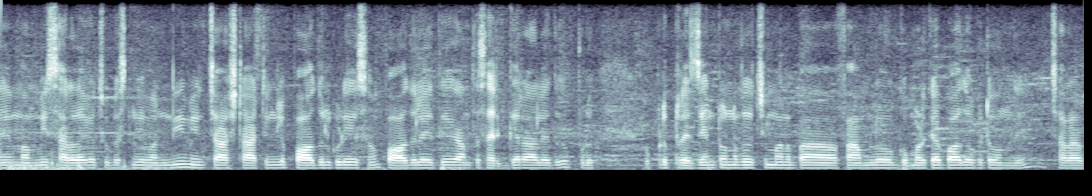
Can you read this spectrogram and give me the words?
మమ్మీ సరదాగా చూపిస్తుంది ఇవన్నీ. మేము చా స్టార్టింగ్లో పాదులు కూడా వేసాం. పాదులు అయితే అంత సరిగ్గా రాలేదు. ఇప్పుడు ఇప్పుడు ప్రజెంట్ ఉన్నది వచ్చి మన ఫామ్లో గుమ్మడికాయ పాదు ఒకటి ఉంది. చాలా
